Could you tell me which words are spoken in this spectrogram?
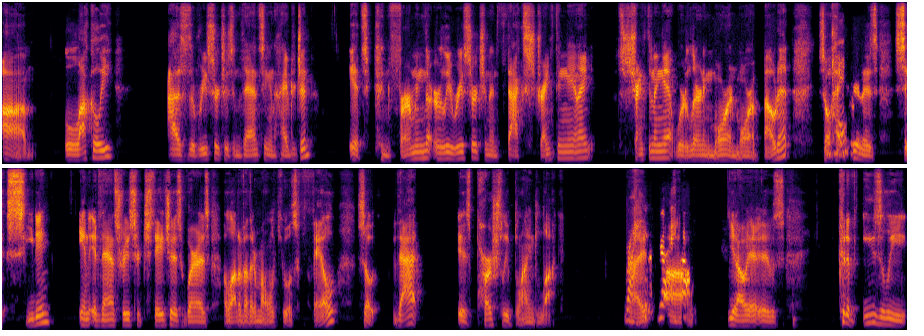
Um, luckily as the research is advancing in hydrogen it's confirming the early research and in fact strengthening it strengthening it. We're learning more and more about it. So Okay. hydrogen is succeeding in advanced research stages whereas a lot of other molecules fail. So that is partially blind luck. Right? Right? Um, you know it, it was could have easily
